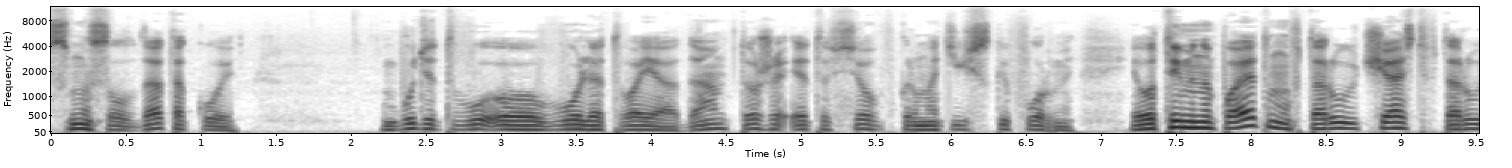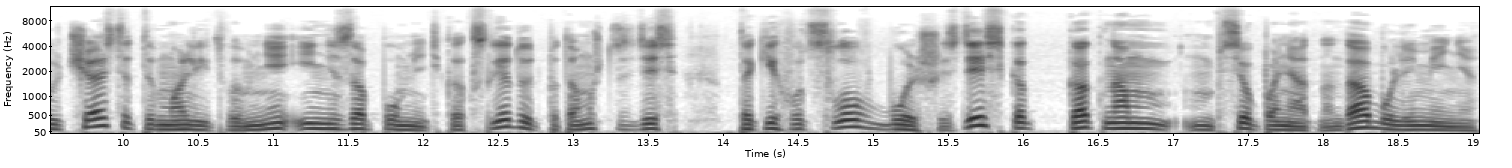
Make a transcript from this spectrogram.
смысл, да, такой. Будет воля твоя, да. Тоже это все в грамматической форме. И вот именно поэтому вторую часть, вторую часть этой молитвы мне и не запомнить как следует, потому что здесь таких вот слов больше. Здесь как, как нам все понятно, да, более-менее.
